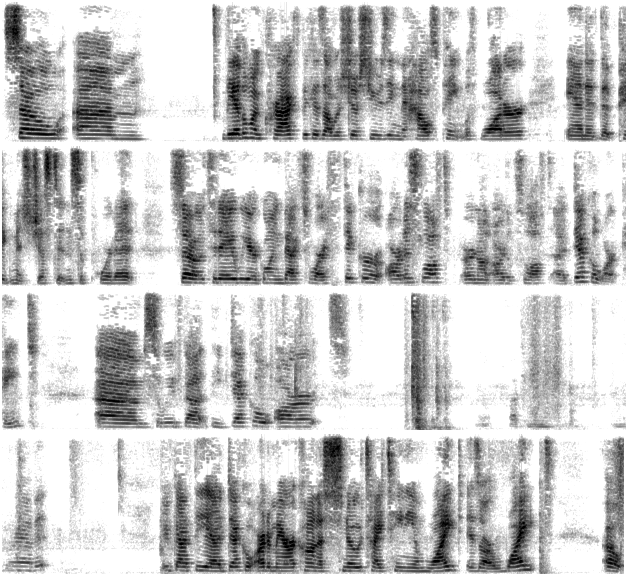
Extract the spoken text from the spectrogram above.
So um, the other one cracked because I was just using the house paint with water and it, the pigments just didn't support it. So today we are going back to our thicker Artist Loft, or not Artist Loft, uh, Deco Art paint. Um, so we've got the Deco Art, if I can grab it. We've got the uh, Deco Art Americana Snow Titanium White is our white. Oh,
